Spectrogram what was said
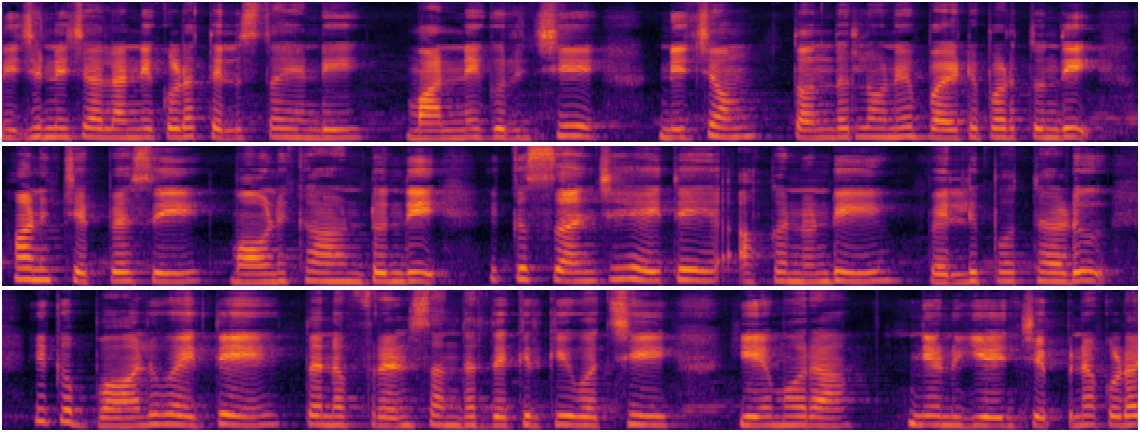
నిజ నిజాలన్నీ కూడా తెలుస్తాయండి. మా అన్నయ్య గురించి నిజం తొందరలోనే బయటపడుతుంది అని చెప్పేసి మౌనిక అంటుంది. ఇక సంజయ్ అయితే అక్కడి నుండి వెళ్ళిపోతాడు. ఇక బాలు అయితే తన ఫ్రెండ్స్ అందరి దగ్గరికి వచ్చి ఏమోరా నేను ఏం చెప్పినా కూడా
